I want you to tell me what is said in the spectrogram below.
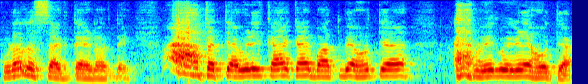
कुणालाच सांगता येणार नाही. आता त्यावेळी काय काय बातम्या होत्या? वेगवेगळ्या होत्या.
